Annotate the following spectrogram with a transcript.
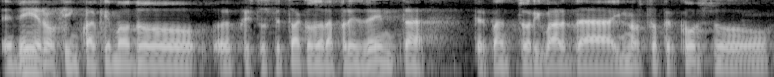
È vero che in qualche modo eh, questo spettacolo rappresenta, per quanto riguarda il nostro percorso,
